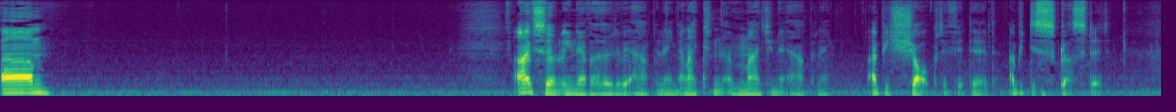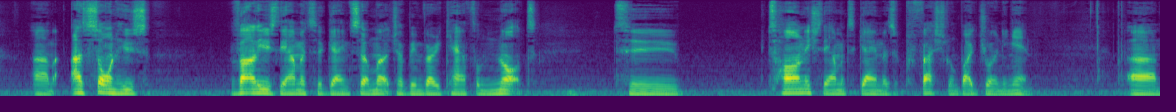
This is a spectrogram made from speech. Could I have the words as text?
Um, I've certainly never heard of it happening, and I couldn't imagine it happening. I'd be shocked if it did. I'd be disgusted. Um, as someone who's values the amateur game so much, I've been very careful not to tarnish the amateur game as a professional by joining in. Um,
